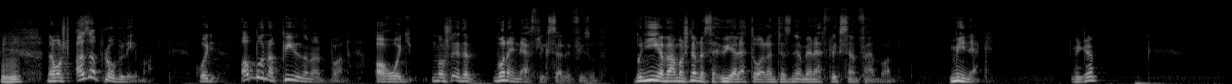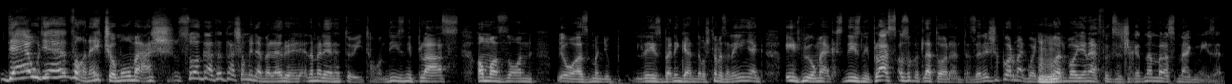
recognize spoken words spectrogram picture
Uh-huh. Na most az a probléma, hogy abban a pillanatban, ahogy most érted, van egy Netflix előfizud, hogy nyilván most nem lesz-e hülye letorrentezni, ami a Netflixen fenn van. Minek? Igen. De ugye van egy csomó más szolgáltatás, ami nem, elér, nem elérhető itthon. Disney Plus, Amazon, jó, az mondjuk részben igen, de most nem ez a lényeg. HBO Max, Disney Plus, azokat letorrentezel, és akkor meg vagy uh-huh. nyugodva, hogy a Netflixeseket nem, mert azt megnézed.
